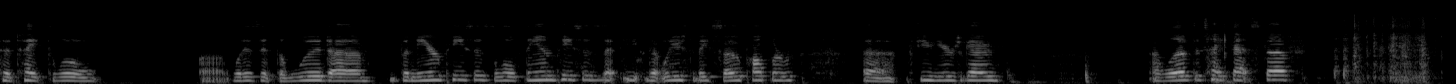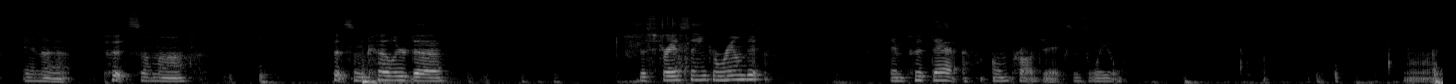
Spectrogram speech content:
to, take the little, uh, what is it, the wood uh, veneer pieces, the little thin pieces that, that we used to be so popular uh, a few years ago I love to take that stuff and uh, put some uh, put some colored uh, distress ink around it and put that on projects as well. Alright,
